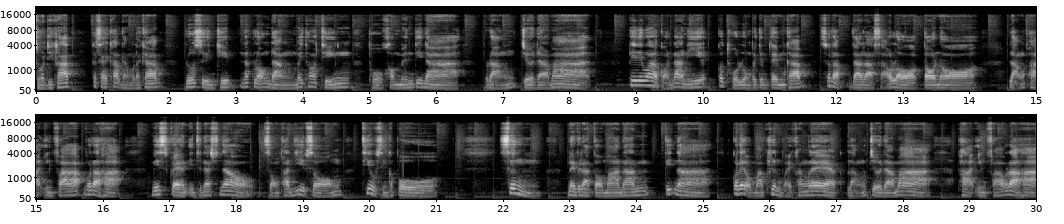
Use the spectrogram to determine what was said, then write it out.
สวัสดีครับ กระแสข่าวดังมาแล้วครับ โรสลินทิพย์นักร้องดังไม่ทอดทิ้ง โผล่คอมเมนต์ที่นา หลังเจอดราม่าเรียกได้ว่าก่อนหน้านี้ก็ถั่วลงไปเต็มๆครับสำหรับดาราสาวหล่อตอนอ หลังผ่าอิงฟ้าวราหะมิสแกรนด์อินเตอร์เนชั่นแนล 2022 เที่ยวสิงคโปร์ซึ่งในเวลาต่อมานั้น ตินาก็ได้ออกมาเคลื่อนไหวครั้งแรก หลังเจอดราม่า ผ่าอิงฟ้าวราหะ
